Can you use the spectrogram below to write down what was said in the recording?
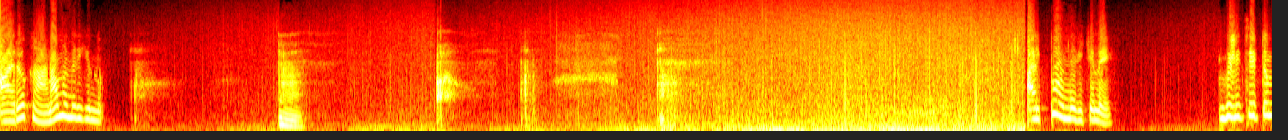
ആരോ കാണാൻ വന്നിരിക്കുന്നു. അല്പം ഒന്നിരിക്കണേ. വിളിച്ചിട്ടും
